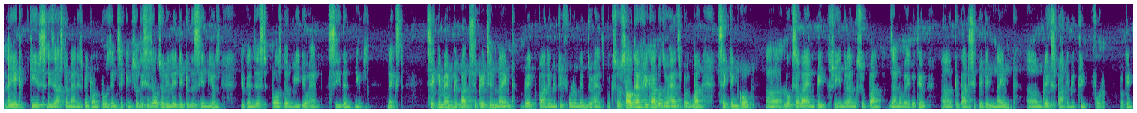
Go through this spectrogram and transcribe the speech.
lake gives disaster management on toes in Sikkim. So this is also related to the same news. You can just pause the video and see the news. Next, Sikkim MP participates in 9th BRIC Parliamentary Forum in Johannesburg. So South Africa को Johannesburg में Sikkim को लोकसभा एमपी श्री इन्द्राङ सुब्बा जानुभएको थियो टु पार्टिसिपेट इन नाइन्थ ब्रिक्स पार्लिमेन्ट्री फोरम okay.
